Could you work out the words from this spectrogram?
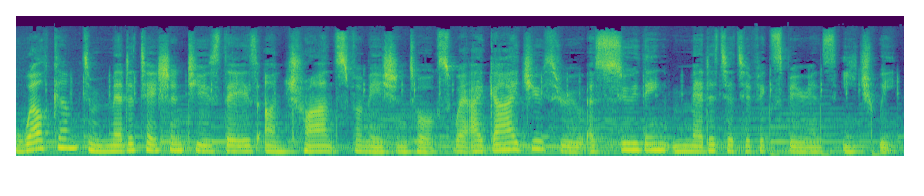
Welcome to Meditation Tuesdays on Transformation Talks, where I guide you through a soothing meditative experience each week.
